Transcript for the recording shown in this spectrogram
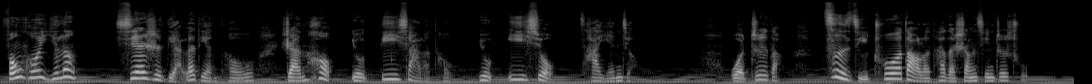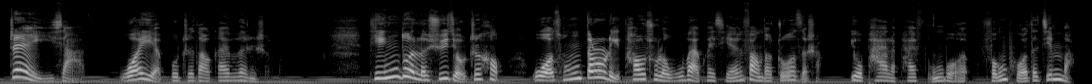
冯婆一愣，先是点了点头，然后又低下了头，用衣袖擦眼角。我知道自己戳到了他的伤心之处，这一下子我也不知道该问什么了。停顿了许久之后，我从兜里掏出了五百块钱，放到桌子上，又拍了拍冯婆冯婆的肩膀。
